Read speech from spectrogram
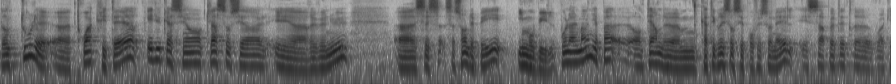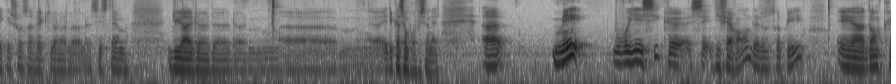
Dans tous les euh, trois critères, éducation, classe sociale et euh, revenus, euh, ce sont des pays immobiles. Pour l'Allemagne, il n'y a pas, en termes de catégorie socio-professionnelle, et ça peut être voir quelque chose avec le, système dual de, éducation professionnelle. mais vous voyez ici que c'est différent des autres pays, et donc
